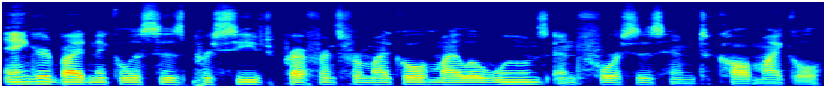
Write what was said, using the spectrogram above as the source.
Angered by Nicholas's perceived preference for Michael, Milo wounds and forces him to call Michael.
